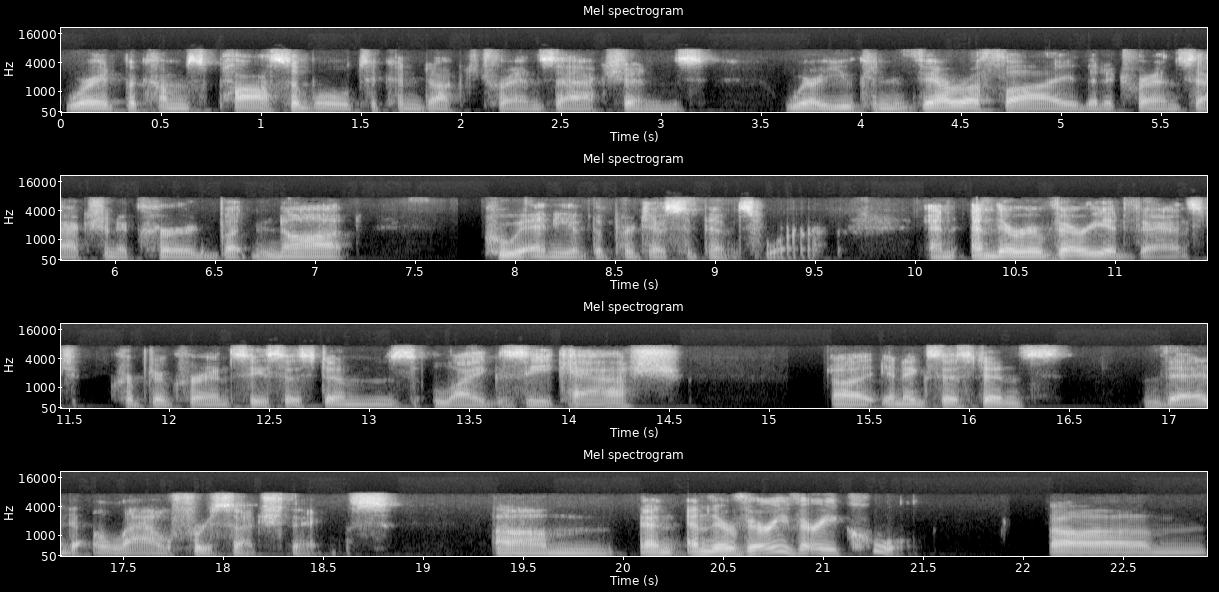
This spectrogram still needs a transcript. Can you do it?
where it becomes possible to conduct transactions where you can verify that a transaction occurred, but not who any of the participants were. And, and there are very advanced cryptocurrency systems like Zcash uh, in existence that allow for such things. Um, and, and they're very, very cool. Um,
